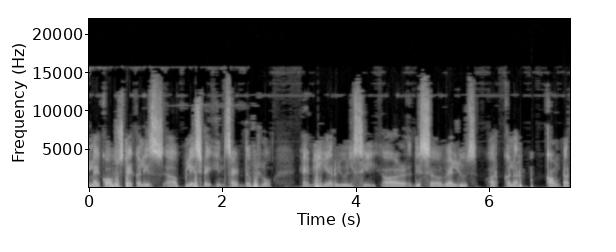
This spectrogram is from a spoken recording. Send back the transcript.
like obstacle is uh, placed inside the flow. And here you will see uh, this uh, values or color contour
